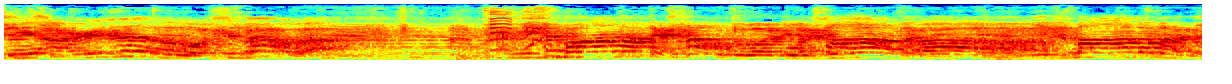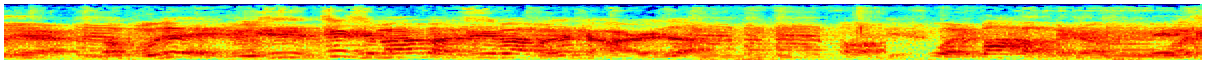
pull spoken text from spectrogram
你儿子，我是爸爸。你是妈妈，差不多，我是爸爸。你是妈妈吧你？哦，不对，你是这是妈妈，这是爸爸，那是儿子。哦，我是爸爸，反正我是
